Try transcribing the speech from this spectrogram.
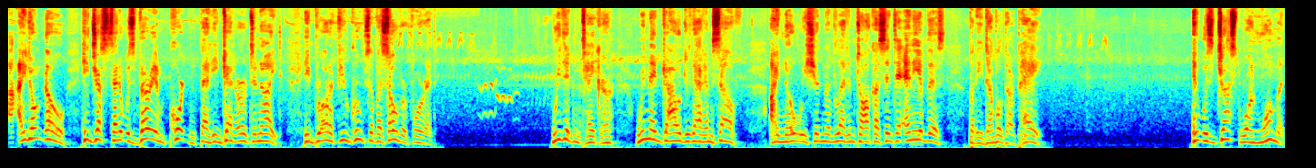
I- don't know. He just said it was very important that he get her tonight. He brought a few groups of us over for it. We didn't take her. We made Gao do that himself. I know we shouldn't have let him talk us into any of this, but he doubled our pay. It was just one woman.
